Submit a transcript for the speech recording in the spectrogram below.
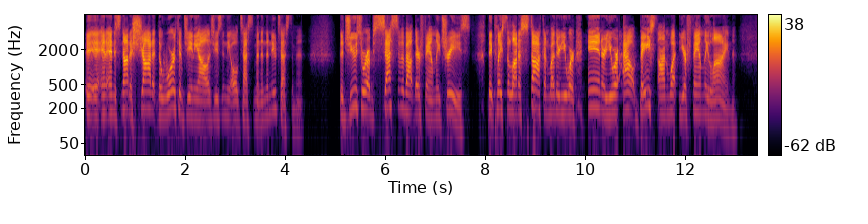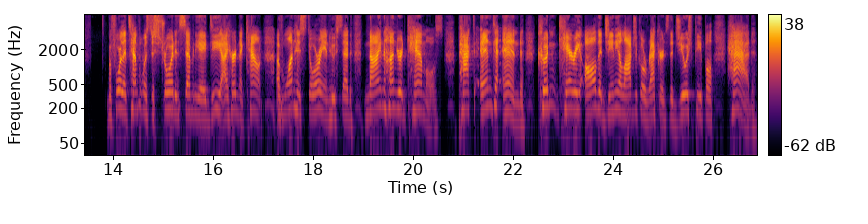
And, and it's not a shot at the worth of genealogies in the Old Testament and the New Testament. The Jews were obsessive about their family trees. They placed a lot of stock on whether you were in or you were out based on what your family line before the temple was destroyed in 70 AD, I heard an account of one historian who said 900 camels packed end to end couldn't carry all the genealogical records the Jewish people had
